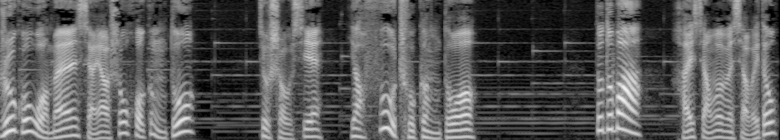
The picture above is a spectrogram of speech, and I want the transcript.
如果我们想要收获更多，就首先要付出更多。豆豆爸还想问问小围兜，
